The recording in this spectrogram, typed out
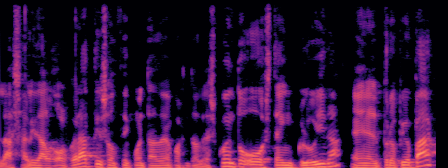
la salida al golf gratis, un 50% de descuento o está incluida en el propio pack.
